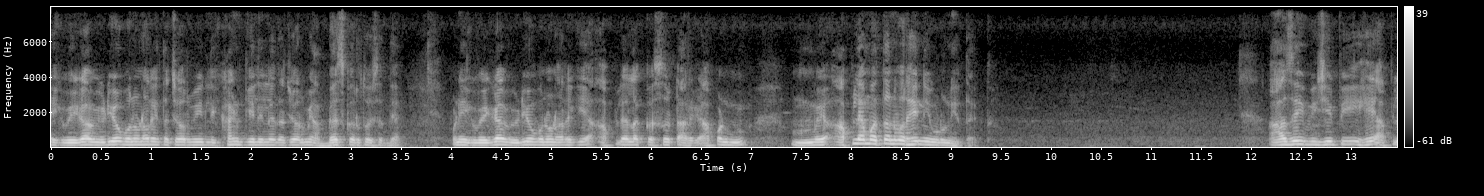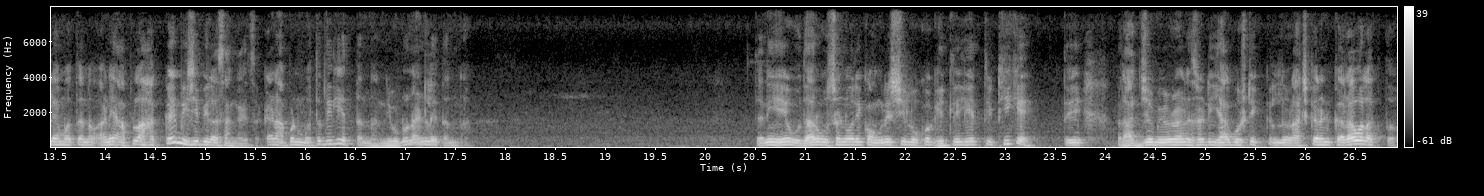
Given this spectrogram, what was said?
एक वेगळा व्हिडिओ बनवणार आहे त्याच्यावर मी लिखाण केलेलं आहे त्याच्यावर मी अभ्यास करतो आहे सध्या. पण एक वेगळा व्हिडिओ बनवणार आहे की आपल्याला कसं टार्गेट आपण आपल्या मतांवर हे निवडून येत आहेत. आजही बी जे पी हे आपल्या मतानं आणि आपला हक्कही बी जे पीला सांगायचं. कारण आपण मतं दिली आहेत त्यांना निवडून आणले त्यांना. त्यांनी हे उदार उसणवारी काँग्रेसची लोकं घेतलेली आहेत ती ठीक आहे. ते राज्य मिळवण्यासाठी ह्या गोष्टी राजकारण करावं लागतं.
